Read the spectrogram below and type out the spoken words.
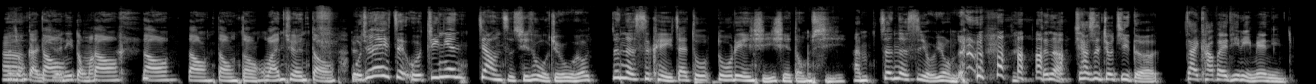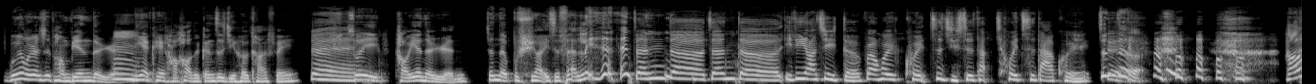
那种感觉懂你懂吗？懂懂懂懂懂，完全懂。我觉得这我今天这样子，其实我觉得我又真的是可以再多多练习一些东西，还真的是有用的。真的，下次就记得。在咖啡厅里面，你不用认识旁边的人，嗯，你也可以好好的跟自己喝咖啡。对，所以讨厌的人真的不需要一直翻脸，真的真的一定要记得，不然会亏自己吃大会吃大亏。真的。好，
